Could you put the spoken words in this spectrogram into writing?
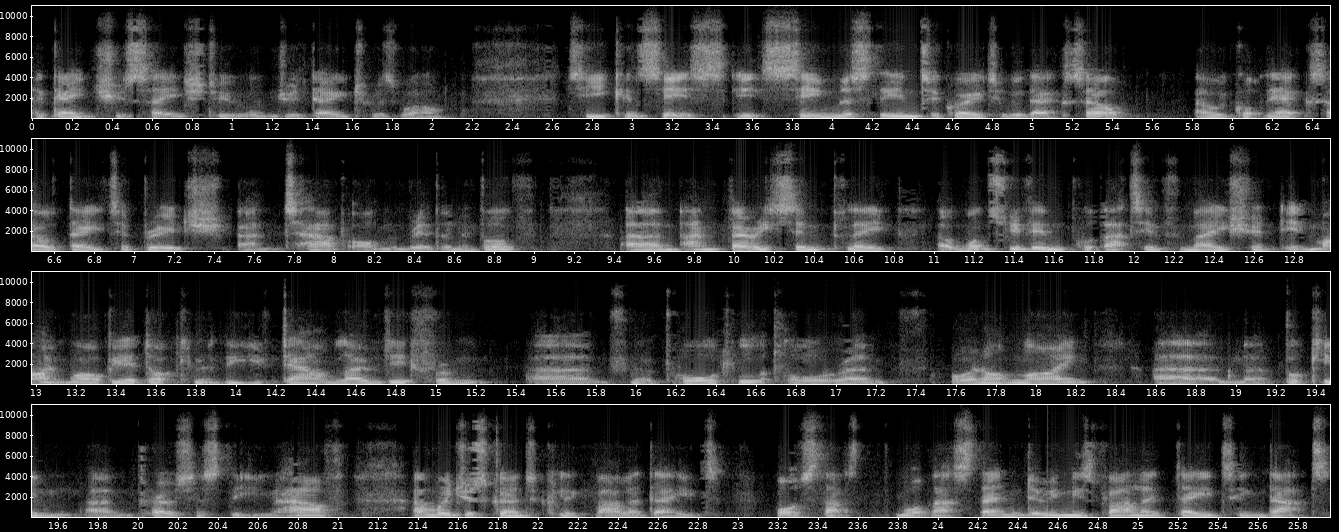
against your Sage 200 data as well. So you can see it's, it's seamlessly integrated with Excel. Uh, we've got the Excel data bridge and tab on the ribbon above. Um, and very simply, uh, once we've input that information, it might well be a document that you've downloaded from um, from a portal or um, or an online um, booking um, process that you have, and we're just going to click validate. What's that? What that's then doing is validating that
